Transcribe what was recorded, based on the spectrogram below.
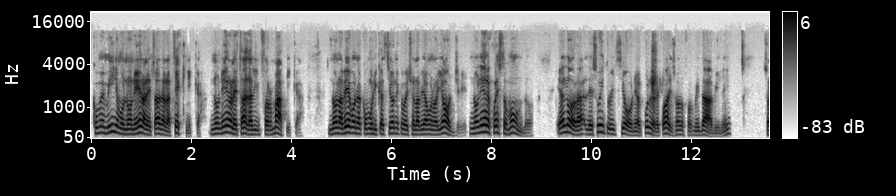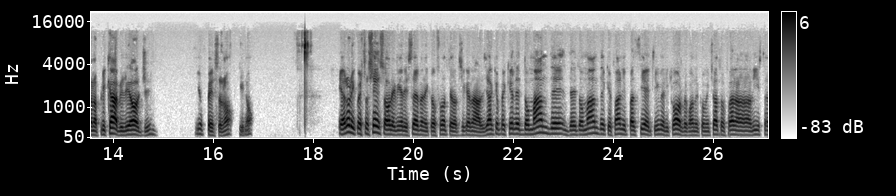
come minimo non era l'età della tecnica, non era l'età dell'informatica, non aveva una comunicazione come ce l'abbiamo noi oggi, non era questo mondo. E allora le sue intuizioni, alcune delle quali sono formidabili, sono applicabili oggi? Io penso no, di no. E allora in questo senso ho le mie riserve nei confronti della psicanalisi, anche perché le domande, le domande che fanno i pazienti, io mi ricordo quando ho cominciato a fare l'analista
